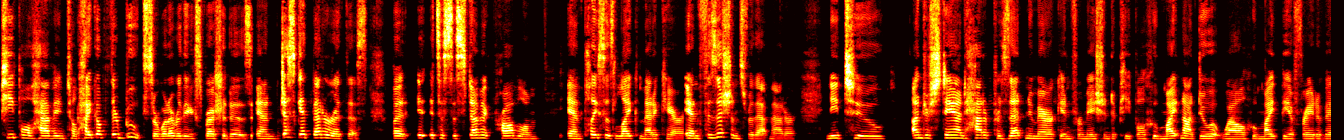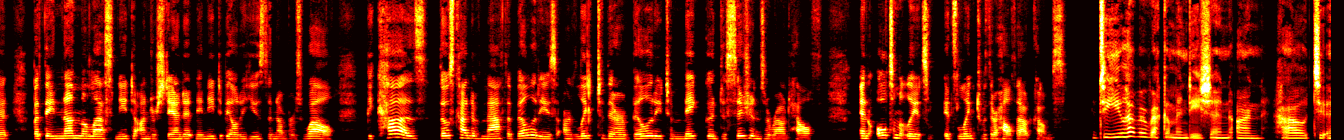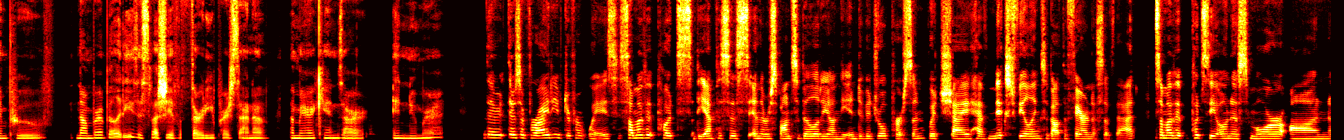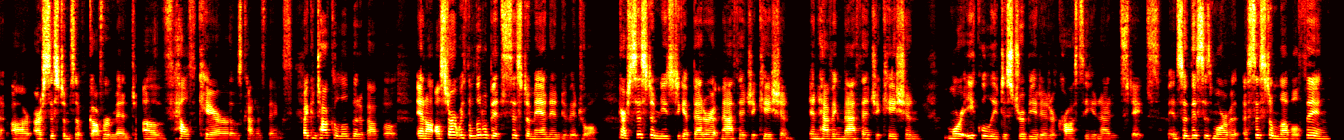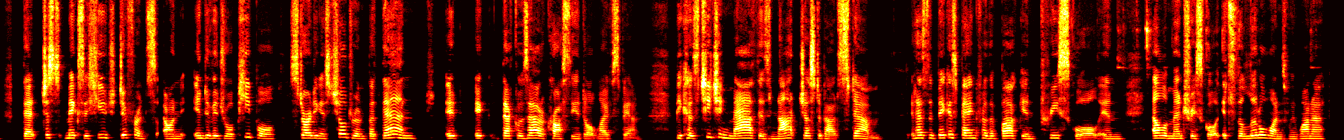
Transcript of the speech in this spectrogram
people having to hike up their boots or whatever the expression is and just get better at this. But it, it's a systemic problem. And places like Medicare and physicians, for that matter, need to understand how to present numeric information to people who might not do it well, who might be afraid of it, but they nonetheless need to understand it. They need to be able to use the numbers well because those kind of math abilities are linked to their ability to make good decisions around health. And ultimately it's it's linked with their health outcomes. Do you have a recommendation on how to improve number abilities, especially if 30% of Americans are innumerate? There, there's a variety of different ways. Some of it puts the emphasis and the responsibility on the individual person, which I have mixed feelings about the fairness of that. Some of it puts the onus more on our, our systems of government, of healthcare, those kind of things. I can talk a little bit about both. And I'll start with a little bit system and individual. Our system needs to get better at math education and having math education more equally distributed across the United States. And so this is more of a, a system level thing that just makes a huge difference on individual people starting as children, but then it, it that goes out across the adult lifespan because teaching math is not just about STEM. It has the biggest bang for the buck in preschool, in elementary school. It's the little ones. We want to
